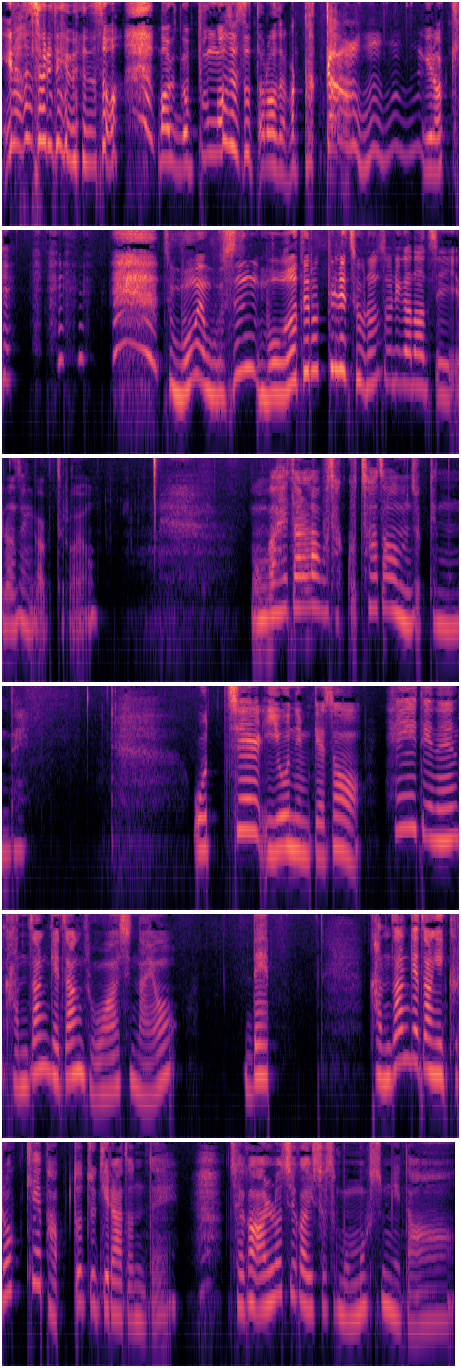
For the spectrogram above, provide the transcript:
이런 소리 내면서 막 높은 곳에서 떨어져 막 이렇게 몸에 무슨 뭐가 들었길래 저런 소리가 나지 이런 생각 들어요. 뭔가 해달라고 자꾸 찾아오면 좋겠는데. 5725님께서 헤이디는 간장게장 좋아하시나요? 넵. 간장게장이 그렇게 밥도둑이라던데 제가 알러지가 있어서 못 먹습니다.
